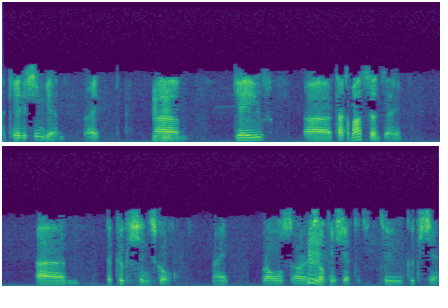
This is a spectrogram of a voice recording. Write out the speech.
Takeda Shingen, right, mm-hmm. um, gave uh, Takamatsu Sensei um, the Kukishin school, right, roles or hmm. soke shift to, Kukishin,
